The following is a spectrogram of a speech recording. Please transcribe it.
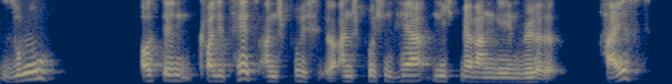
so aus den Qualitätsansprüchen her nicht mehr rangehen würde. Heißt,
